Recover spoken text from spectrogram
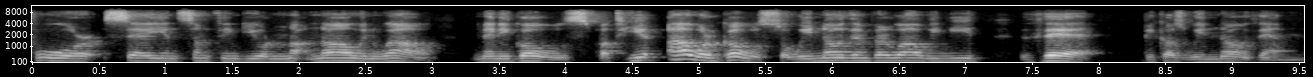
for saying something you're not knowing well, many goals. But here our goals, so we know them very well. We need there because we know them.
